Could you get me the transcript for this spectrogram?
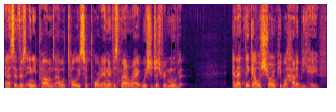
And I said, if there's any problems, I will totally support it. And if it's not right, we should just remove it. And I think I was showing people how to behave.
